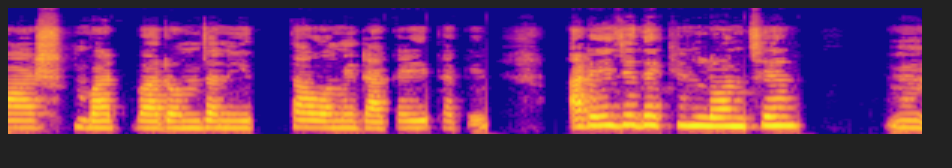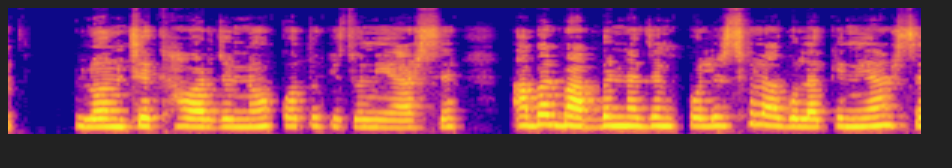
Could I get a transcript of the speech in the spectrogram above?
মাস বা বা রমজান ঈদ তাও আমি ঢাকায় থাকি। আর এই যে দেখেন লঞ্চে লঞ্চে খাওয়ার জন্য কত কিছু নিয়ে আসছে। আবার ভাববেন না যে কলির ছোলাগুলাকে নিয়ে আসছে?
